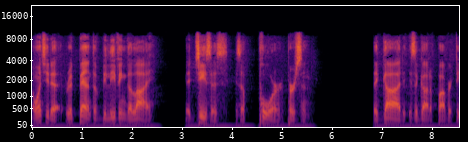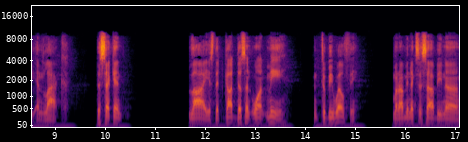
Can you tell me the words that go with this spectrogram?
I want you to repent of believing the lie that Jesus is a poor person, that God is a God of poverty and lack. The second lie is that God doesn't want me to be wealthy. Marami nagsasabi na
